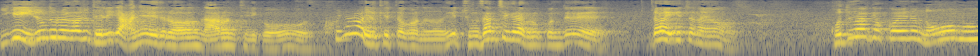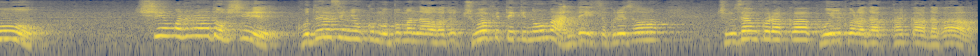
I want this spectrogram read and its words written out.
이게 이 정도로 해가지고 될 일이 아니야, 얘들아. 나런 틀이고. 큰일 나, 이렇게 했다가는. 이게 중3책이라 그럴 건데, 내가 얘기했잖아요. 고등학교 거에는 너무 쉬운 건 하나도 없이 고등학생용급 문법만 나와가지고 중학교 때 게 너무 안 돼 있어. 그래서 중3 거랄까, 고1 거라다 할까 하다가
